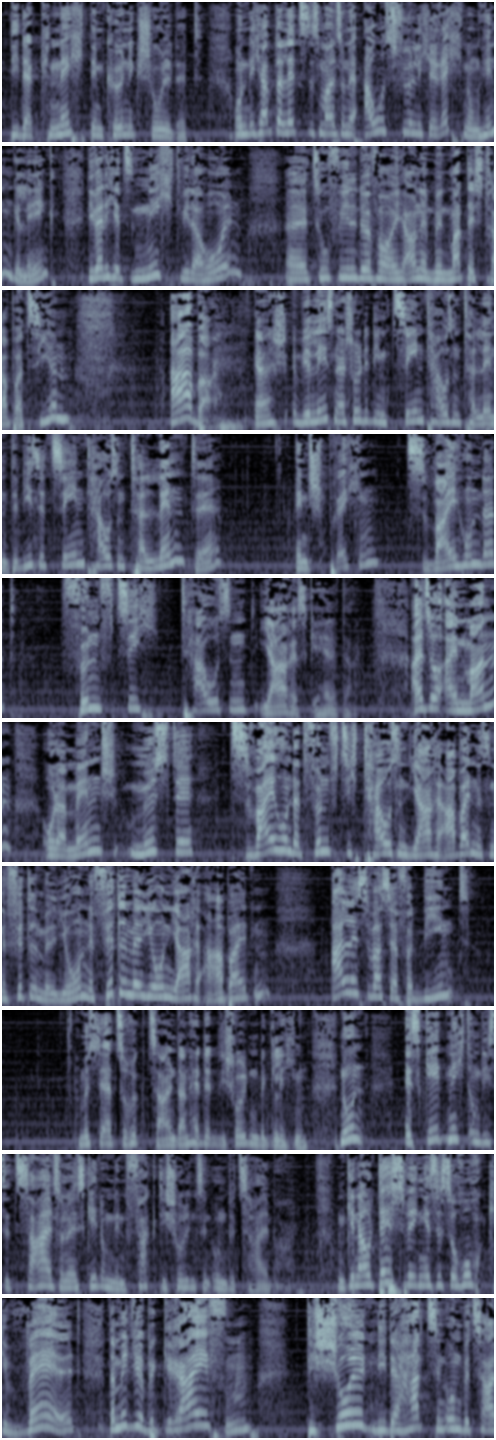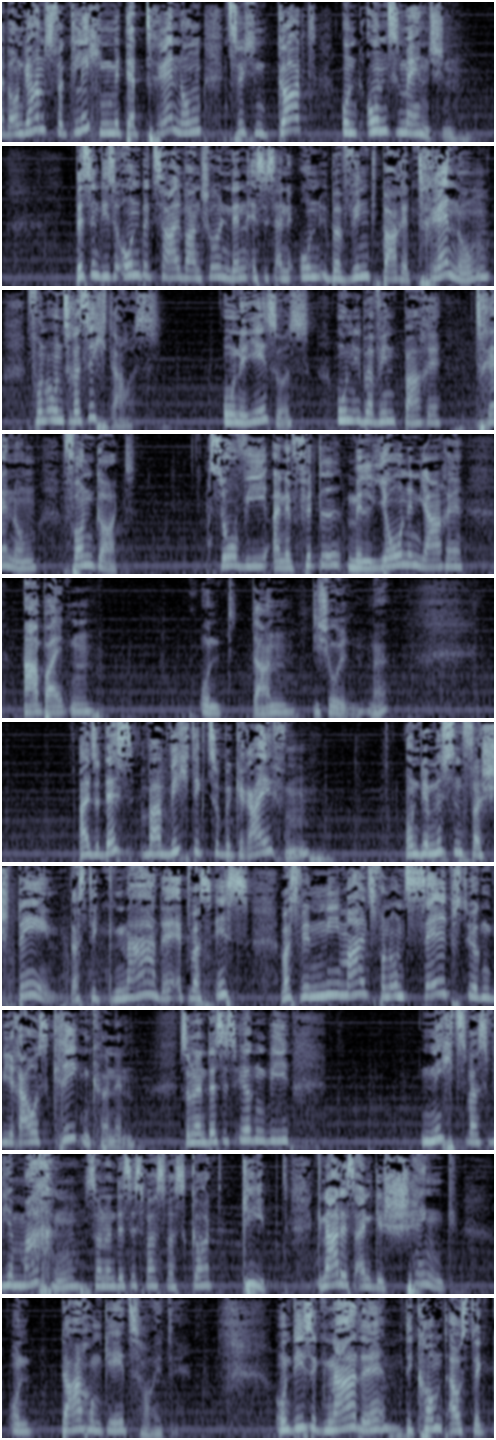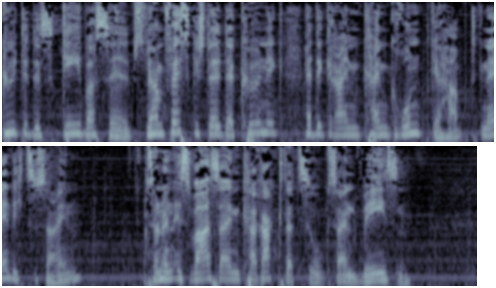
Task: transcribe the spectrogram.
die der Knecht dem König schuldet. Und ich habe da letztes Mal so eine ausführliche Rechnung hingelegt. Die werde ich jetzt nicht wiederholen. Äh, zu viel dürfen wir euch auch nicht mit Mathe strapazieren. Aber er, wir lesen, er schuldet ihm 10.000 Talente. Diese 10.000 Talente entsprechen 250.000 Jahresgehälter. Also ein Mann oder Mensch müsste 250.000 Jahre arbeiten, das ist eine Viertelmillion, eine Viertelmillion Jahre arbeiten, alles was er verdient, müsste er zurückzahlen, dann hätte er die Schulden beglichen. Nun, es geht nicht um diese Zahl, sondern es geht um den Fakt, die Schulden sind unbezahlbar. Und genau deswegen ist es so hoch gewählt, damit wir begreifen, die Schulden, die der hat, sind unbezahlbar. Und wir haben es verglichen mit der Trennung zwischen Gott und uns Menschen. Das sind diese unbezahlbaren Schulden, denn es ist eine unüberwindbare Trennung von unserer Sicht aus. Ohne Jesus unüberwindbare Trennung von Gott. So wie eine Viertelmillionen Jahre arbeiten und dann die Schulden. Ne? Also das war wichtig zu begreifen und wir müssen verstehen, dass die Gnade etwas ist, was wir niemals von uns selbst irgendwie rauskriegen können, sondern das ist irgendwie nichts, was wir machen, sondern das ist was, was Gott gibt. Gnade ist ein Geschenk und darum geht's heute. Und diese Gnade, die kommt aus der Güte des Gebers selbst. Wir haben festgestellt, der König hätte keinen, keinen Grund gehabt, gnädig zu sein, sondern es war sein Charakterzug, sein Wesen.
